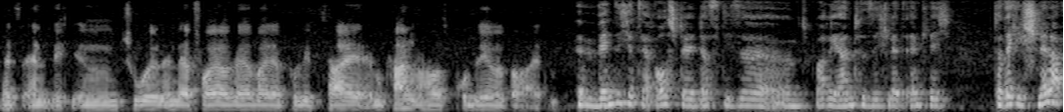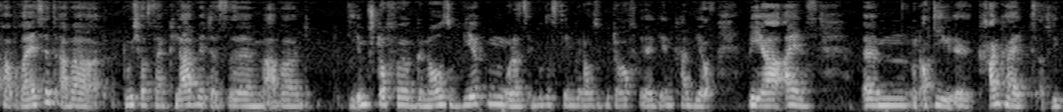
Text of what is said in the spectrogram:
letztendlich in Schulen, in der Feuerwehr, bei der Polizei, im Krankenhaus Probleme bereiten. Wenn sich jetzt herausstellt, dass diese ähm, Variante sich letztendlich tatsächlich schneller verbreitet, aber durchaus dann klar wird, dass ähm, aber die Impfstoffe genauso wirken oder das Immunsystem genauso gut darauf reagieren kann wie auf BA1 ähm, und auch die äh, Krankheit, also die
